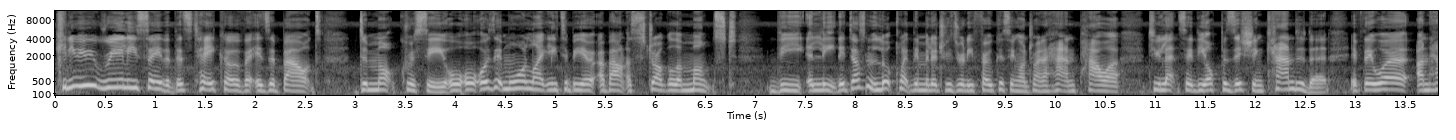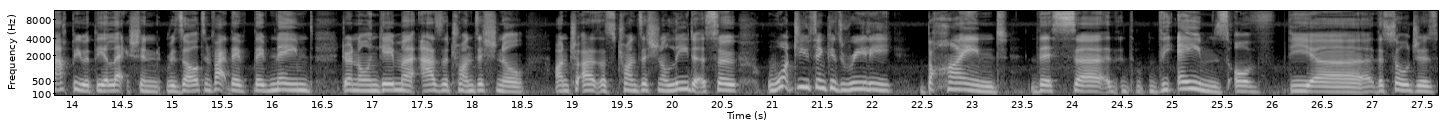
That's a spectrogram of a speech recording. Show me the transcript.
can you really say that this takeover is about democracy, or, or, is it more likely to be a, about a struggle amongst the elite? It doesn't look like the military is really focusing on trying to hand power to, let's say, the opposition candidate. If they were unhappy with the election result, in fact, they've they've named General Nguema as a transitional as a transitional leader. So, what do you think is really behind this? Uh, the aims of the uh, the soldiers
